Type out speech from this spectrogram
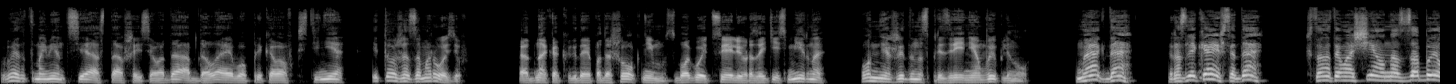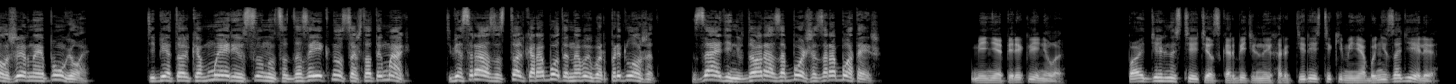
В этот момент вся оставшаяся вода обдала его, приковав к стене и тоже заморозив. Однако, когда я подошел к ним с благой целью разойтись мирно, он неожиданно с презрением выплюнул. «Маг, да? Развлекаешься, да? Что ты вообще у нас забыл, жирное пугало? Тебе только в мэрию сунуться да заикнуться, что ты маг. Тебе сразу столько работы на выбор предложат. За день в два раза больше заработаешь». Меня переклинило. По отдельности эти оскорбительные характеристики меня бы не задели,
